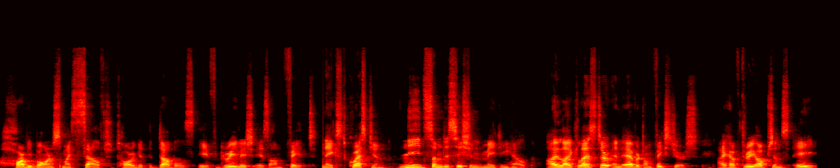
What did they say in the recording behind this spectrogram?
Harvey Barnes myself to target the doubles if Grealish is unfit. Next question. Need some decision making help. I like Leicester and Everton fixtures. I have three options. A.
